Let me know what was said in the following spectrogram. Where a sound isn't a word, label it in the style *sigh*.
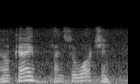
Okay thanks for watching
